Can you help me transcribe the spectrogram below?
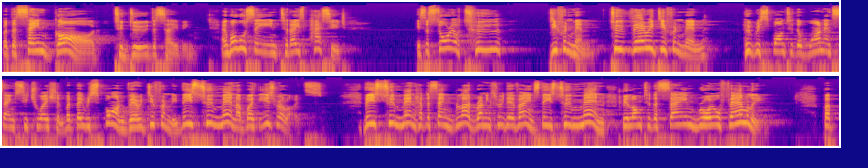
but the same God to do the saving. And what we'll see in today's passage is the story of two different men, two very different men who respond to the one and same situation, but they respond very differently. These two men are both Israelites. These two men have the same blood running through their veins. These two men belong to the same royal family. But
